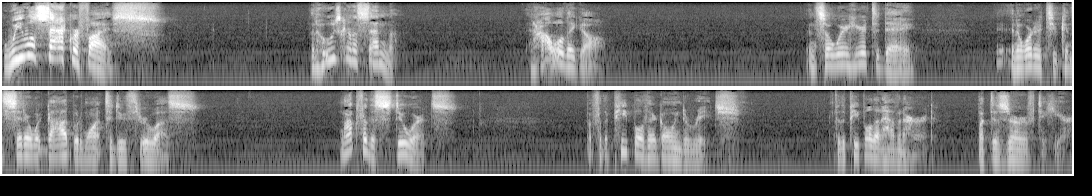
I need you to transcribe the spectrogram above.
We will sacrifice. Then who's going to send them? And how will they go? And so we're here today in order to consider what God would want to do through us. Not for the stewards, but for the people they're going to reach for the people that haven't heard but deserve to hear.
